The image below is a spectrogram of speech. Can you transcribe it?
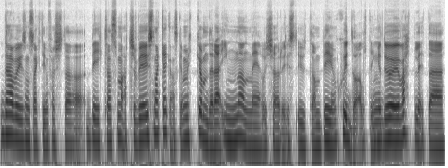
det här var ju som sagt din första B-klassmatch och vi har ju snackat ganska mycket om det där innan med att köra just utan benskydd och allting. Och du har ju varit lite,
